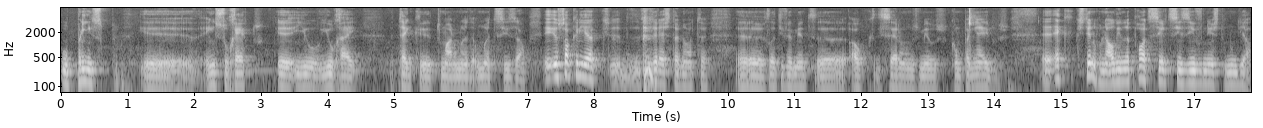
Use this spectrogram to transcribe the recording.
O príncipe uh, insurreto e o, e o rei tem que tomar uma, uma decisão. Eu só queria fazer esta nota uh, relativamente uh, ao que disseram os meus companheiros. Uh, é que Cristiano Ronaldo ainda pode ser decisivo neste Mundial.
